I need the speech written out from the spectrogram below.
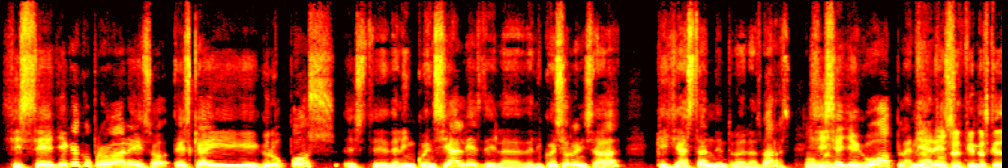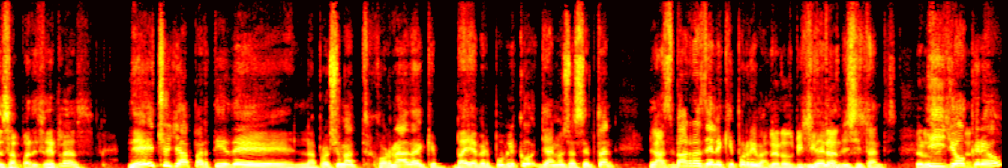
Si se llega a comprobar eso, es que hay grupos este, delincuenciales de la delincuencia organizada que ya están dentro de las barras. Oh, si bueno. se llegó a planear eso. entonces tienes que desaparecerlas. De hecho, ya a partir de la próxima jornada en que vaya a haber público, ya no se aceptan las barras del equipo rival. De los visitantes. De los visitantes. De los y yo creo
